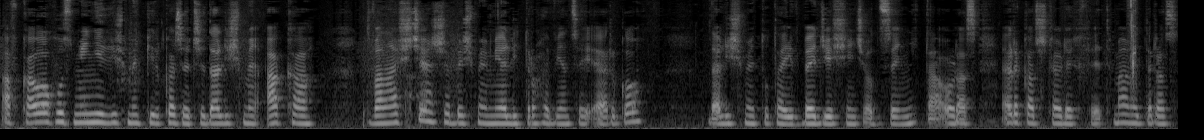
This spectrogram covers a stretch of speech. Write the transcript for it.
A w kałachu zmieniliśmy kilka rzeczy. Daliśmy AK-12, żebyśmy mieli trochę więcej ergo. Daliśmy tutaj B10 od Zenita oraz RK4 chwyt. Mamy teraz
